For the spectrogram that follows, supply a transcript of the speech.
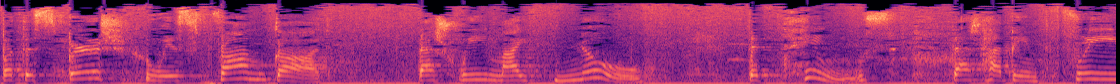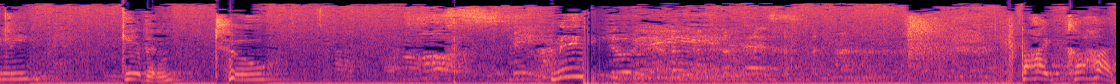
but the Spirit who is from God, that we might know the things that have been freely given to me. By God.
